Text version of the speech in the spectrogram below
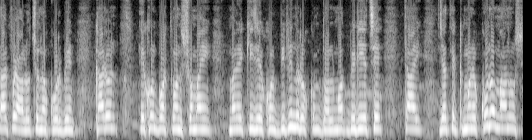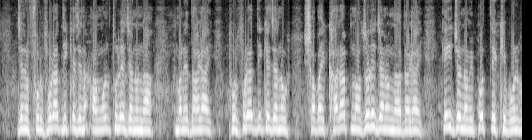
তারপরে আলোচনা করবেন। কারণ এখন বর্তমান সময়ে মানে কি যে এখন বিভিন্ন রকম দলমত বেরিয়েছে, তাই যাতে মানে কোনো মানুষ যেন ফুরফুরার দিকে যেন আঙুল তুলে যেন না মানে দাঁড়ায়, ফুরফুরার দিকে যেন সবাই খারাপ নজরে যেন না দাঁড়ায়, এই জন্য আমি প্রত্যেককে বলব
